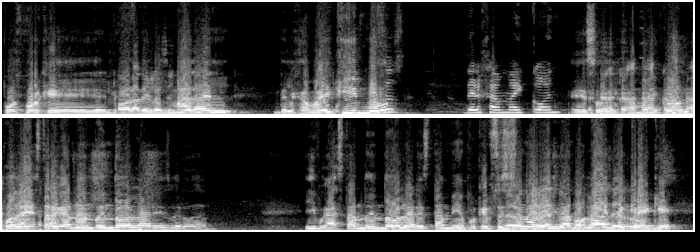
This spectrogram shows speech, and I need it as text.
pues porque el, Ahora el mal del, del jamaiquino. Esos del jamaicón. Eso del jamaicón podría estar ganando en dólares, ¿verdad? Y gastando en dólares también, porque pues, esa es una realidad, ¿no? La gente cree roomies. que.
